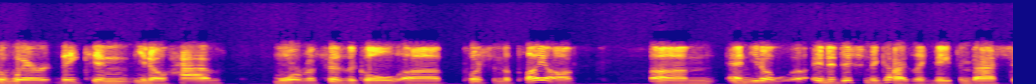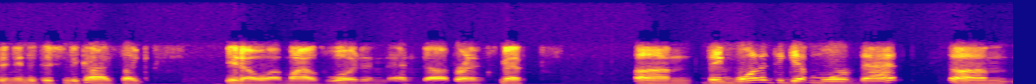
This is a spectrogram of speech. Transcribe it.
to where they can, you know, have more of a physical uh, push in the playoffs. Um, and, you know, in addition to guys like Nathan Bastian, in addition to guys like you know, uh, Miles Wood and, and uh, Brendan Smith. Um, they wanted to get more of that, um,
